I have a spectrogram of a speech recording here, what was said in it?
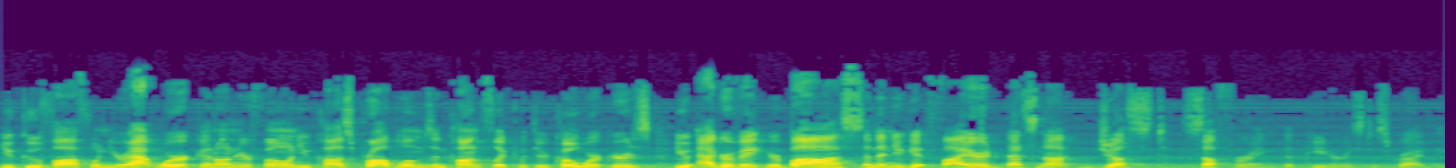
you goof off when you're at work and on your phone, you cause problems and conflict with your coworkers, you aggravate your boss, and then you get fired. That's not just suffering that Peter is describing.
